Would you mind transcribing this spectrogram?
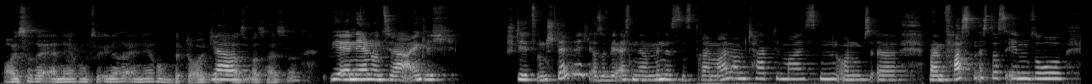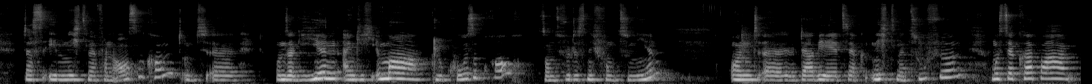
Äußere Ernährung zu innerer Ernährung bedeutet ja, was? Was heißt das? Wir ernähren uns ja eigentlich stets und ständig. Also wir essen ja mindestens dreimal am Tag die meisten. Und äh, beim Fasten ist das eben so, dass eben nichts mehr von außen kommt und äh, unser Gehirn eigentlich immer Glucose braucht, sonst würde es nicht funktionieren. Und äh, da wir jetzt ja nichts mehr zuführen, muss der Körper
